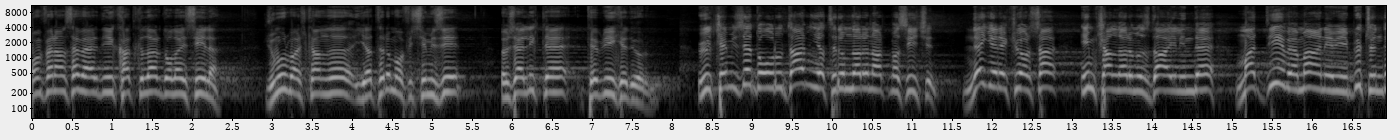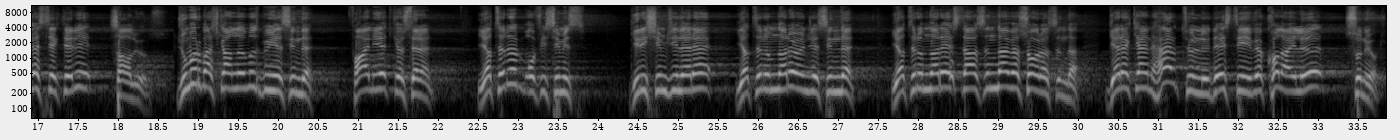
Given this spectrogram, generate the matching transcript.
Konferansa verdiği katkılar dolayısıyla Cumhurbaşkanlığı Yatırım Ofisimizi özellikle tebrik ediyorum. Ülkemize doğrudan yatırımların artması için ne gerekiyorsa imkanlarımız dahilinde maddi ve manevi bütün destekleri sağlıyoruz. Cumhurbaşkanlığımız bünyesinde faaliyet gösteren yatırım ofisimiz girişimcilere yatırımları öncesinde, yatırımları esnasında ve sonrasında gereken her türlü desteği ve kolaylığı sunuyor.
